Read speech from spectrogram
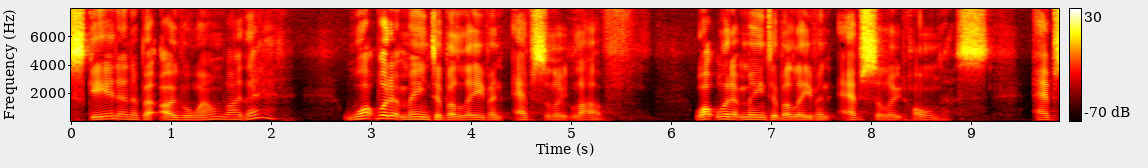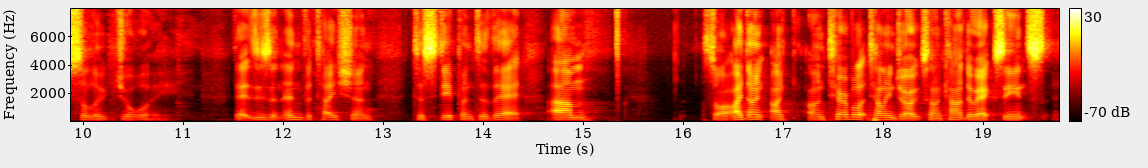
scared and a bit overwhelmed like that. What would it mean to believe in absolute love? What would it mean to believe in absolute wholeness, absolute joy? That is an invitation to step into that. Um, so I don't, I, I'm terrible at telling jokes and I can't do accents,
